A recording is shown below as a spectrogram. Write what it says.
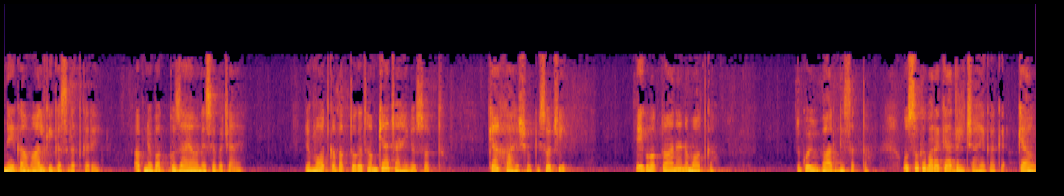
نیک امال کی کسرت کرے، اپنے وقت کو ضائع ہونے سے بچائے۔ جب موت کا وقت ہوگا تو ہم کیا چاہیں گے اس وقت؟ کیا خواہش ہوگی؟ سوچیے ایک وقت تو آنا ہے نا موت کا، تو کوئی بھی بھاگ نہیں سکتا۔ اس وقت ہمارا کیا دل چاہے گا کہ کیا ہو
